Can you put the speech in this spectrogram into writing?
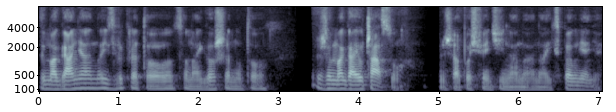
wymagania, no i zwykle to, co najgorsze, no to, że wymagają czasu, który trzeba poświęcić na, na, na ich spełnienie.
